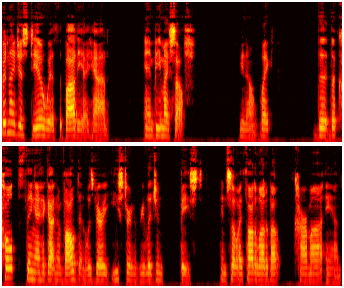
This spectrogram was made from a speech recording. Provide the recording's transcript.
couldn't I just deal with the body I had and be myself, you know, like the the cult thing I had gotten involved in was very Eastern religion based, and so I thought a lot about karma and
